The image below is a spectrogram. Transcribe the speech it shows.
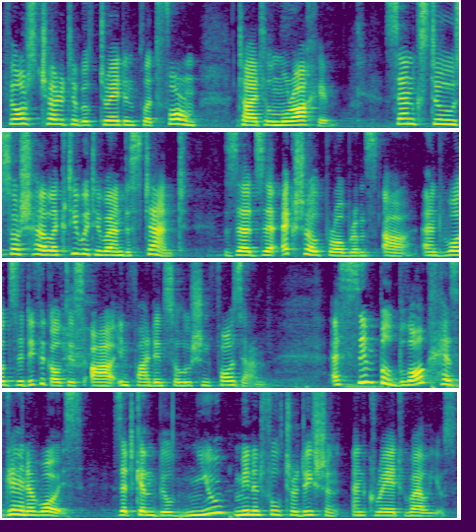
first charitable trading platform titled Murahi. Thanks to social activity we understand that the actual problems are and what the difficulties are in finding solution for them. A simple blog has gained a voice that can build new, meaningful tradition and create values.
